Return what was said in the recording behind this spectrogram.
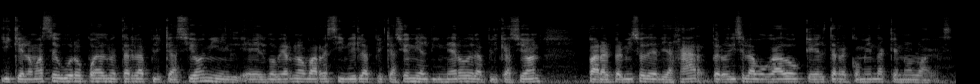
y que lo más seguro puedes meter la aplicación y el, el gobierno va a recibir la aplicación y el dinero de la aplicación para el permiso de viajar, pero dice el abogado que él te recomienda que no lo hagas.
